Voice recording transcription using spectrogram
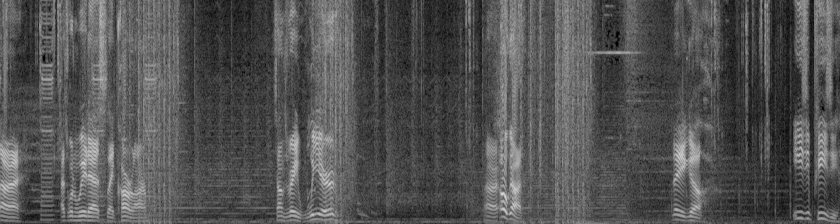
Alright. That's one weird ass like car alarm. Sounds very weird. Alright. Oh god. There you go. Easy peasy.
